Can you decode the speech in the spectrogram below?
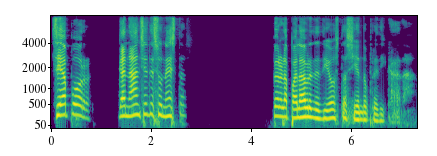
sea por ganancias deshonestas, pero la palabra de Dios está siendo predicada.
